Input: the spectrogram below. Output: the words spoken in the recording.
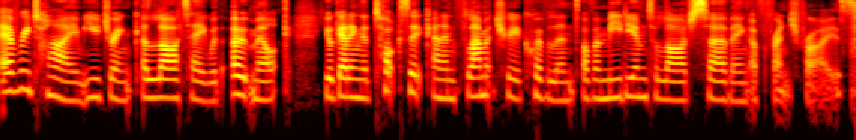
every time you drink a latte with oat milk, you're getting the toxic and inflammatory equivalent of a medium to large serving of French fries.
